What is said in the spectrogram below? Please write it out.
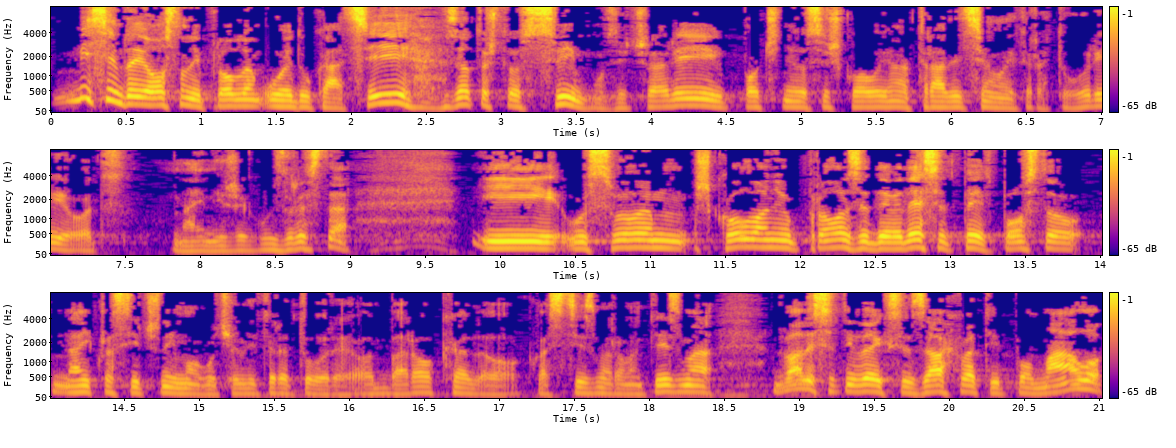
Mislim da je osnovni problem u edukaciji, zato što svi muzičari počinju da se školuju na tradicionalnoj literaturi od najnižeg uzrasta i u svojem školovanju prolaze 95% najklasičnije moguće literature, od baroka do klasicizma, romantizma. 20. vek se zahvati pomalo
